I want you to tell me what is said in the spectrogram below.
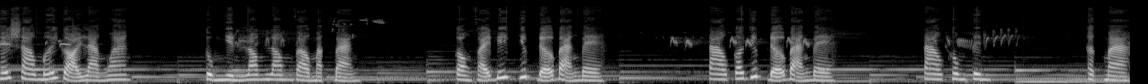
Thế sao mới gọi là ngoan? Tùng nhìn long long vào mặt bạn. Còn phải biết giúp đỡ bạn bè. Tao có giúp đỡ bạn bè. Tao không tin. Thật mà.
